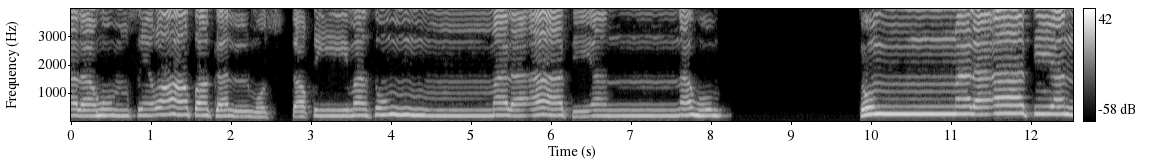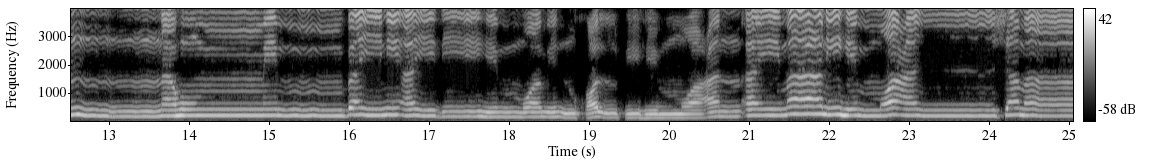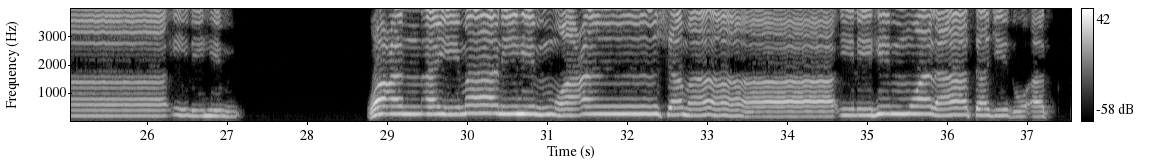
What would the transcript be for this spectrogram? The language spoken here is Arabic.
لهم صراطك المستقيم ثم لآتينهم ثم لآتينهم من بين أيديهم ومن خلفهم وعن أيمانهم وعن شمائلهم وعن أيمانهم وعن شمائلهم ولا تجد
